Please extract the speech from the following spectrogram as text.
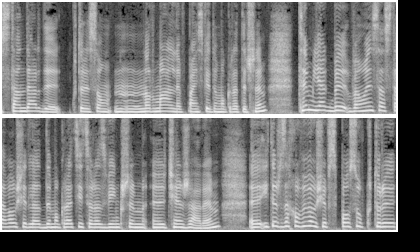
standardy które są normalne w państwie demokratycznym, tym jakby Wałęsa stawał się dla demokracji coraz większym y, ciężarem y, i też zachowywał się w sposób, który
